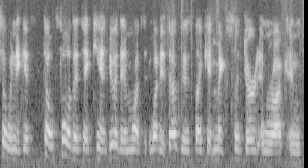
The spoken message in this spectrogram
So when it gets so full that they can't do it, then what what it does is like it makes the dirt and rock and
